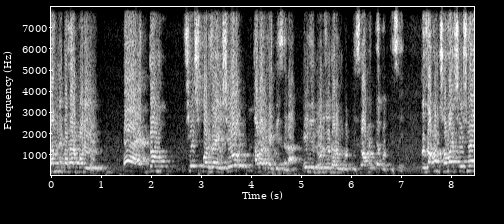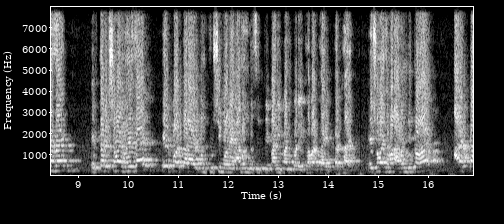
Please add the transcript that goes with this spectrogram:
সামনে থাকার পরেও হ্যাঁ একদম শেষ পর্যায়ে এসেও খাবার খাইতেছে না। এই যে ধৈর্য ধারণ করতেছে, অপেক্ষা করতেছে। তো যখন সময় শেষ হয়ে যায়, ইফতারের সময় হয়ে যায়, এরপর তারা এরকম খুশি মনে আনন্দ চিত্তে পানি পান করে, খাবার খায়, ইফতার খায়। এই সময় যেমন আনন্দিত হয়, আরেকটা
